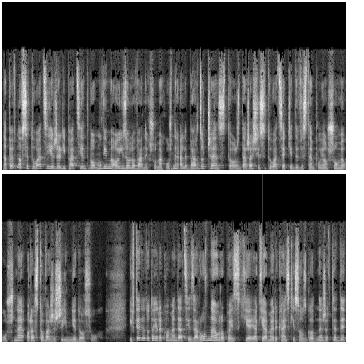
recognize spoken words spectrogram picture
Na pewno w sytuacji, jeżeli pacjent, bo mówimy o izolowanych szumach usznych, ale bardzo często zdarza się sytuacja, kiedy występują szumy uszne oraz towarzyszy im niedosłuch. I wtedy tutaj rekomendacje zarówno europejskie, jak i amerykańskie są zgodne, że wtedy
